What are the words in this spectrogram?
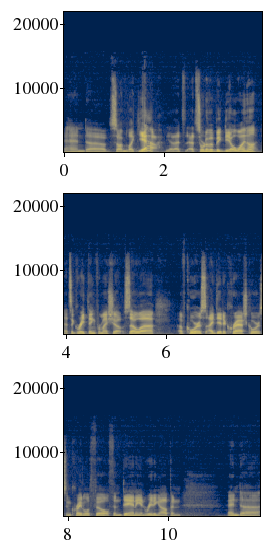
And uh, so I'm like, yeah, yeah, that's that's sort of a big deal. Why not? That's a great thing for my show. So, uh, of course, I did a crash course in Cradle of Filth and Dani and reading up and and uh,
